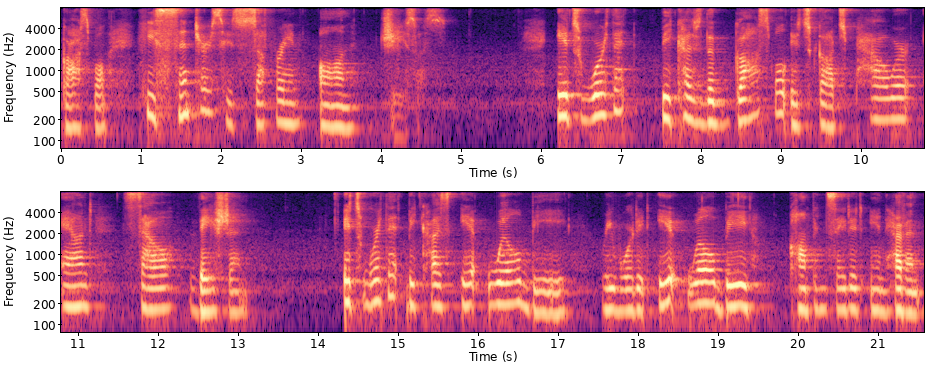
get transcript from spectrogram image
gospel. He centers his suffering on Jesus. It's worth it because the gospel is God's power and salvation. It's worth it because it will be rewarded. It will be compensated in heaven.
